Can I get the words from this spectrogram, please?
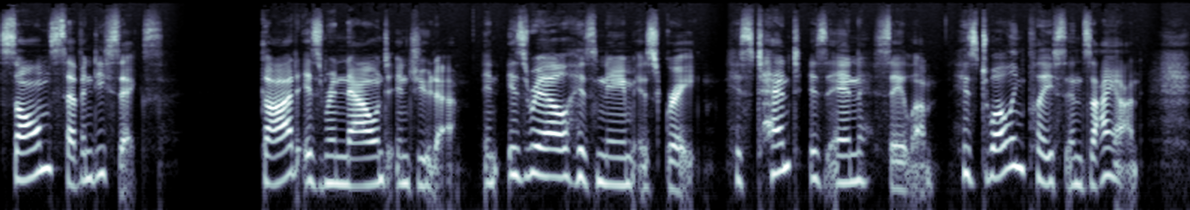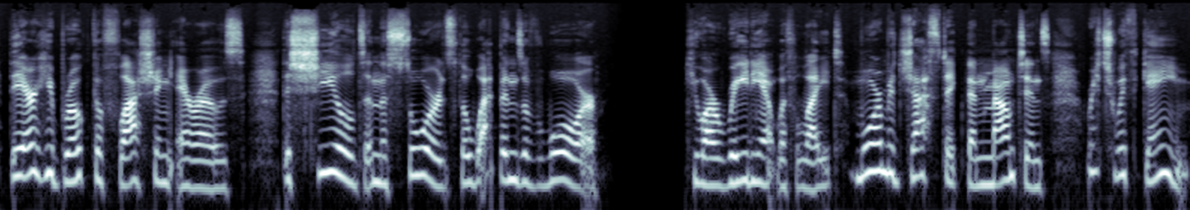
Psalm 76 God is renowned in Judah. In Israel, his name is great. His tent is in Salem, his dwelling place in Zion. There he broke the flashing arrows, the shields and the swords, the weapons of war. You are radiant with light, more majestic than mountains, rich with game.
